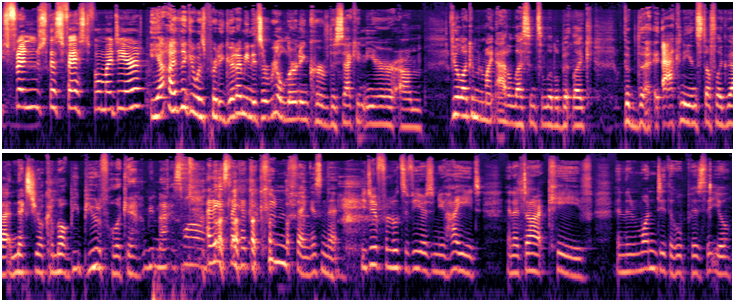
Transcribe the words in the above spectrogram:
Fringe this festival, my dear. Yeah, I think it was pretty good. I mean, it's a real learning curve the second year. Um, I feel like I'm in my adolescence a little bit, like the, the acne and stuff like that. And next year I'll come out, be beautiful again. It'll be nice. I think it's like a cocoon thing, isn't it? You do it for loads of years and you hide in a dark cave, and then one day the hope is that you'll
